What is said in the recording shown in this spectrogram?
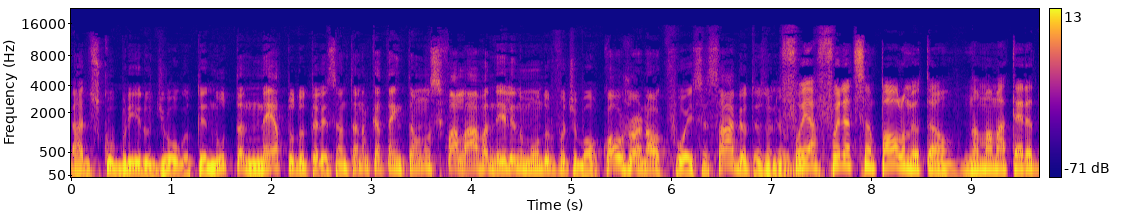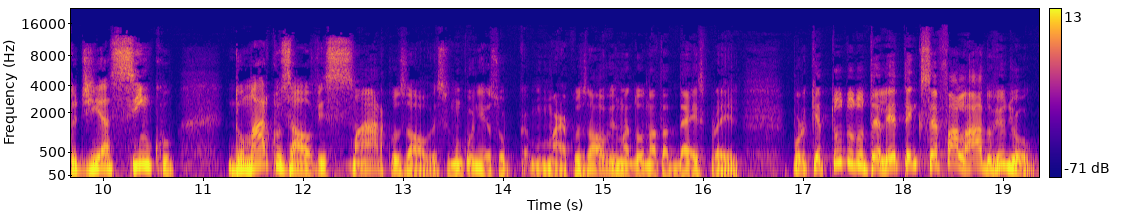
a descobrir o Diogo Tenuta, neto do Tele Santana, porque até então não se falava nele no mundo do futebol. Qual jornal que foi? Você sabe, Tesonildo? Foi a Folha de São Paulo, Milton, numa matéria do dia 5 do Marcos Alves. Marcos Alves. Não conheço o Marcos Alves, mas dou nota 10 para ele. Porque tudo do Tele tem que ser falado, viu, Diogo?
